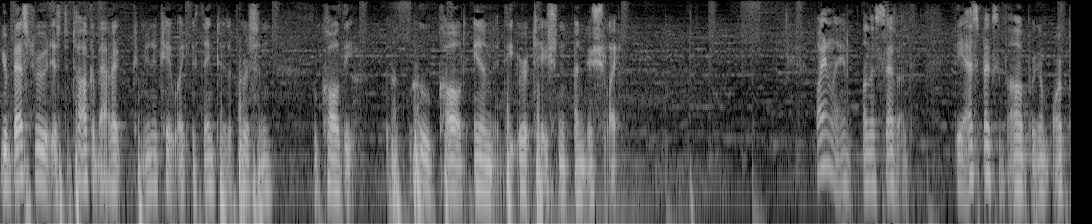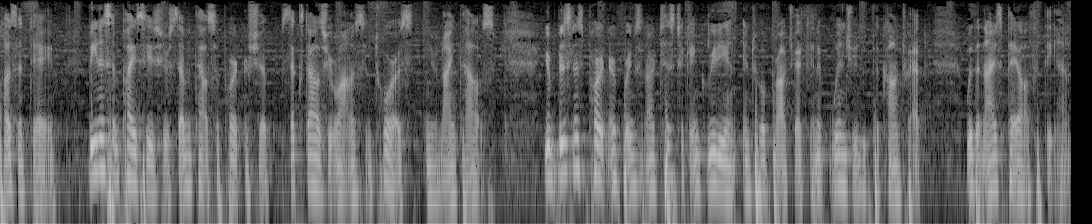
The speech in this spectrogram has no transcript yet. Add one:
your best route is to talk about it, communicate what you think to the person who called the who called in the irritation initially. Finally, on the 7th, the aspects involved bring a more pleasant day. Venus in Pisces, your seventh house of partnership, sextiles Uranus and Taurus in your ninth house. Your business partner brings an artistic ingredient into a project and it wins you the contract with a nice payoff at the end.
